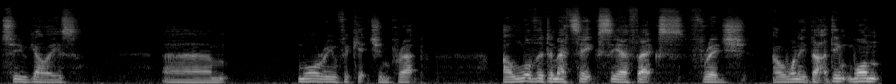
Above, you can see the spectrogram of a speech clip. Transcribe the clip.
two galleys, um, more room for kitchen prep. I love the Dometic CFX fridge. I wanted that. I didn't want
